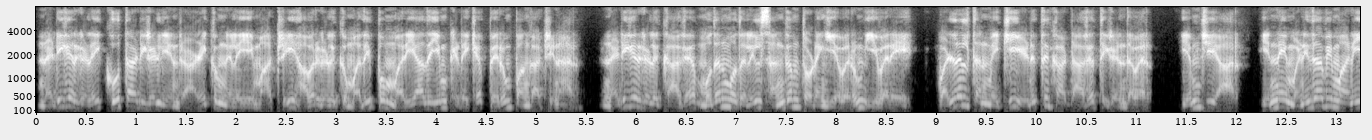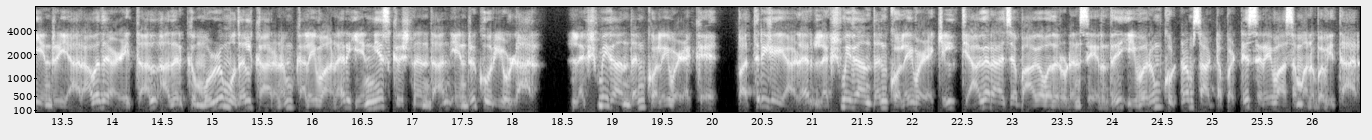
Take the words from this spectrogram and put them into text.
நடிகர்களை கூத்தாடிகள் என்று அழைக்கும் நிலையை மாற்றி அவர்களுக்கு மதிப்பும் மரியாதையும் கிடைக்க பெரும் பங்காற்றினார். நடிகர்களுக்காக முதன் முதலில் சங்கம் தொடங்கியவரும் இவரே. வள்ளல் தன்மைக்கு எடுத்துக்காட்டாக திகழ்ந்தவர். எம்ஜிஆர் என்னை மனிதாபிமானி என்று யாராவது அழைத்தால் அதற்கு முழு முதல் காரணம் கலைவாணர் என். எஸ். கிருஷ்ணன் தான் என்று கூறியுள்ளார். லக்ஷ்மிகாந்தன் கொலை வழக்கு. பத்திரிகையாளர் லக்ஷ்மிகாந்தன் கொலை வழக்கில் தியாகராஜ பாகவதருடன் சேர்ந்து இவரும் குற்றம் சாட்டப்பட்டு சிறைவாசம் அனுபவித்தார்.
